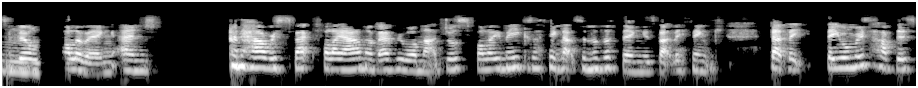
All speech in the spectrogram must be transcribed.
to mm. build following and and how respectful I am of everyone that does follow me because I think that's another thing is that they think that they they almost have this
